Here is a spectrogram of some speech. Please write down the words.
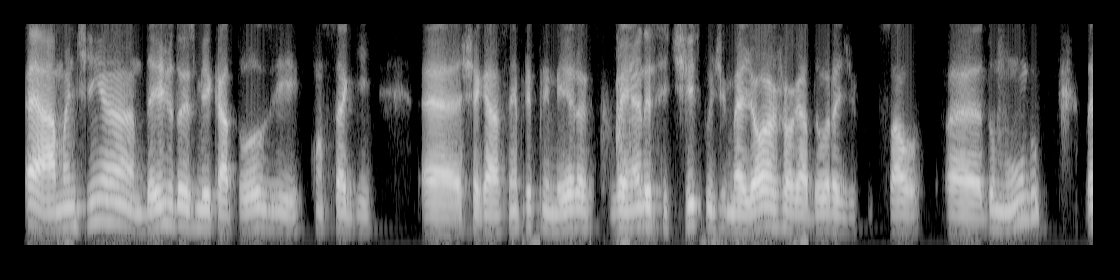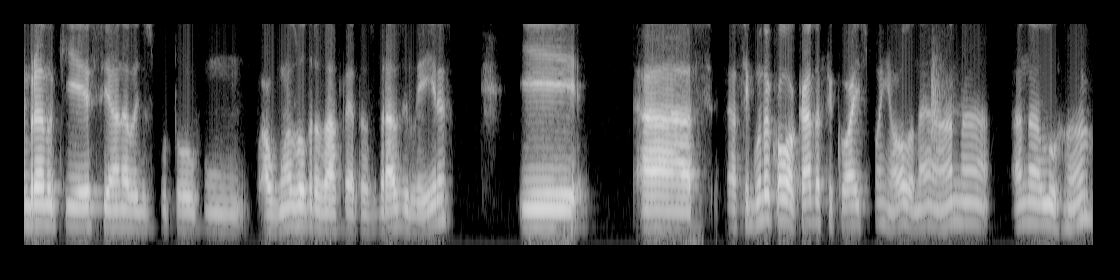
É, a Amandinha, desde 2014, consegue é, chegar sempre primeira, ganhando esse título de melhor jogadora de futsal é, do mundo. Lembrando que esse ano ela disputou com algumas outras atletas brasileiras e a, a segunda colocada ficou a espanhola, né, Ana, Ana Lujan,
